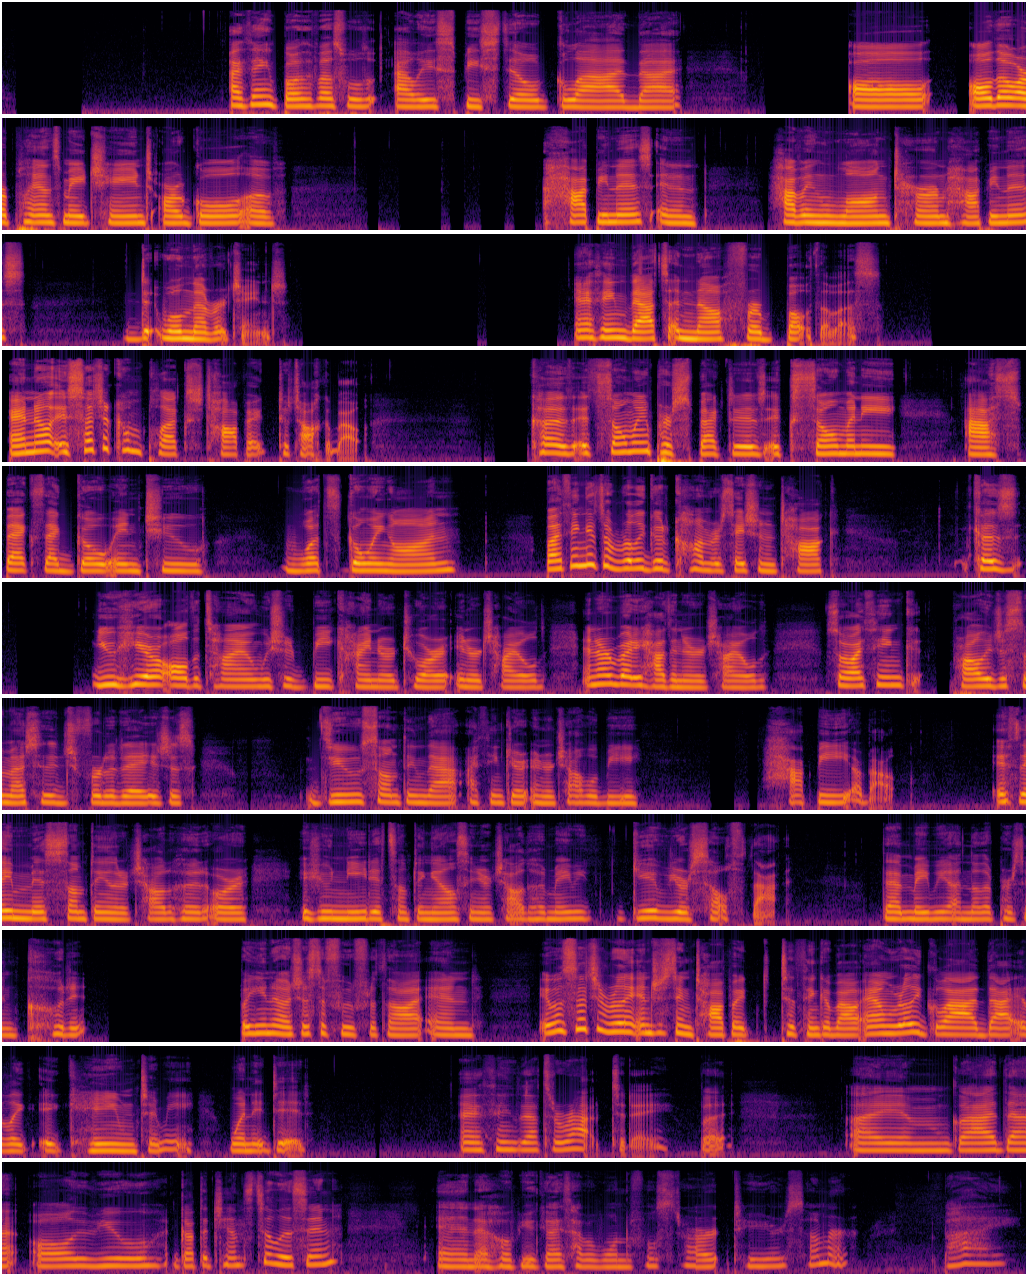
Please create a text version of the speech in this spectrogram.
I think both of us will at least be still glad that all although our plans may change, our goal of happiness and having long term happiness d- will never change. And I think that's enough for both of us. I know it's such a complex topic to talk about. because it's so many perspectives, it's so many aspects that go into what's going on. But I think it's a really good conversation to talk because you hear all the time we should be kinder to our inner child, and everybody has an inner child. So I think probably just the message for today is just do something that I think your inner child will be happy about. If they miss something in their childhood or if you needed something else in your childhood, maybe give yourself that that maybe another person couldn't. But you know, it's just a food for thought and it was such a really interesting topic to think about and I'm really glad that it like it came to me when it did. And I think that's a wrap today. But I am glad that all of you got the chance to listen and I hope you guys have a wonderful start to your summer. Bye.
